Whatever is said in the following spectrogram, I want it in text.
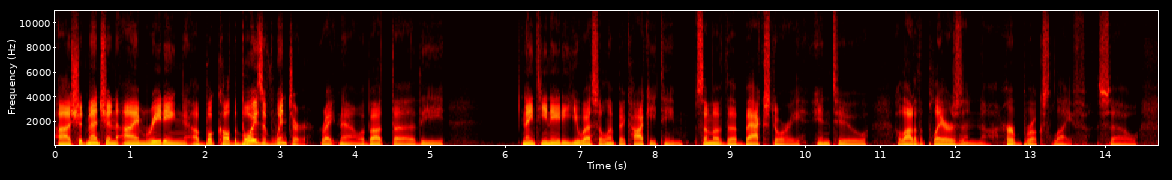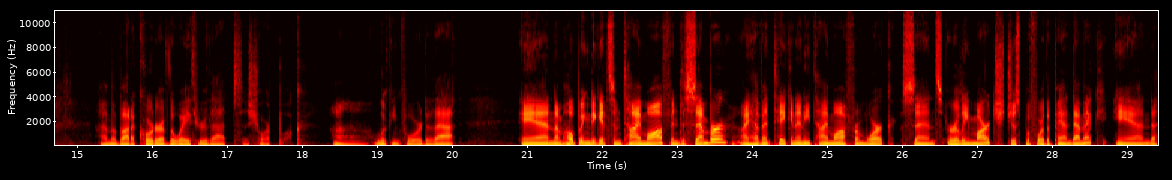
Uh, should mention I'm reading a book called The Boys of Winter right now about the the 1980 U.S. Olympic hockey team. Some of the backstory into a lot of the players and uh, Herb Brooks' life. So I'm about a quarter of the way through that. Short book. Uh, looking forward to that. And I'm hoping to get some time off in December. I haven't taken any time off from work since early March, just before the pandemic, and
